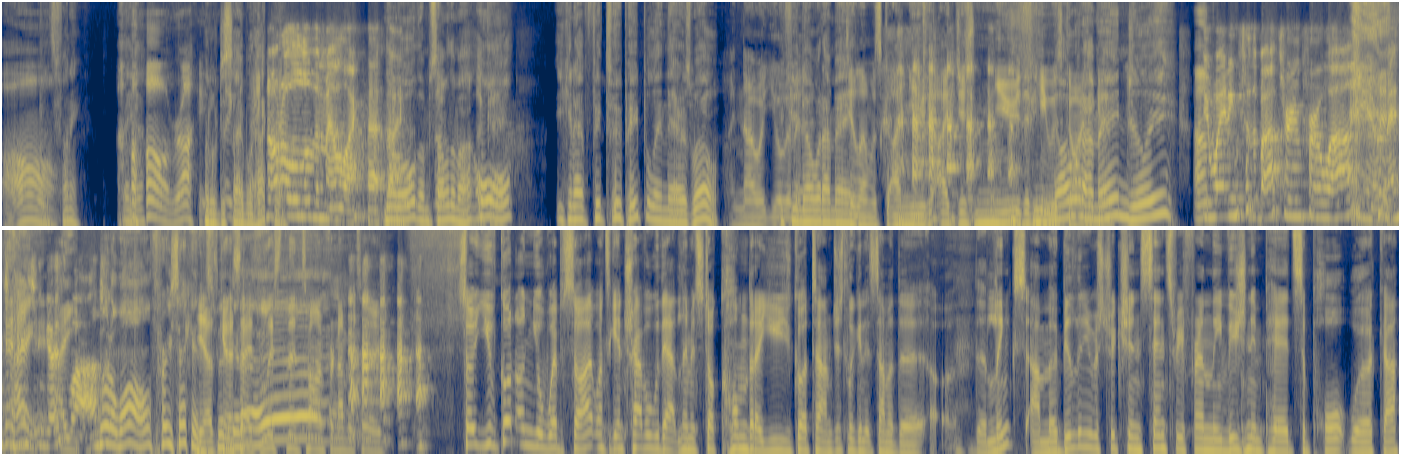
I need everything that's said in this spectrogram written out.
Oh. It's funny. There you go. Oh, right. Little disabled hack. Not all of them are like that, Not though. all of them. Some of them are. Okay. Or you can have fit two people in there as well. I know what you're If you know what I mean. Dylan was. I knew. I just knew that If he you was know going. what I mean, Julie. Um, You're waiting for the bathroom for a while, your imagination goes hey, wild. Not a while. Three seconds. Yeah, I was going to say it's less than time for number two. So you've got on your website once again travelwithoutlimits.com.au. You've got um, just looking at some of the uh, the links: uh, mobility restrictions, sensory friendly, vision impaired, support worker.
